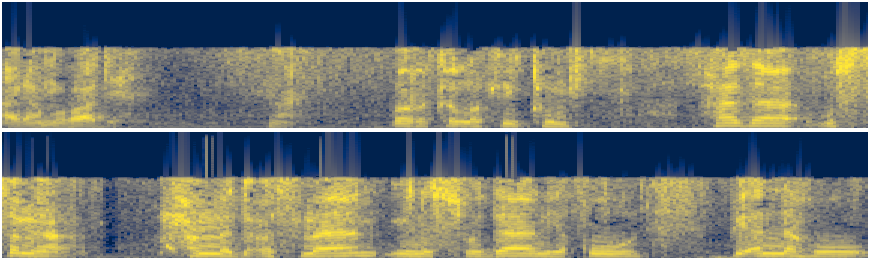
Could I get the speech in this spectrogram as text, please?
على مراده. نعم. بارك الله فيكم. هذا مستمع محمد عثمان من السودان يقول بأنه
